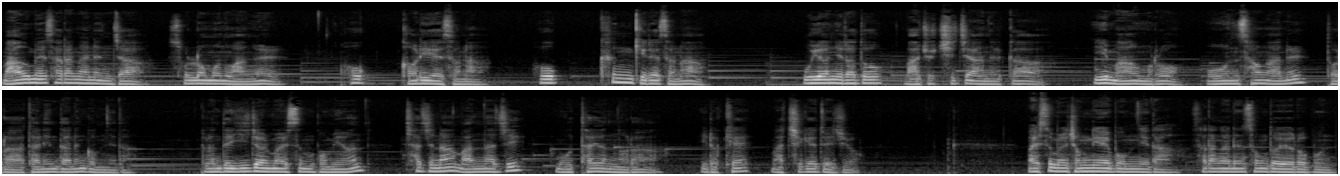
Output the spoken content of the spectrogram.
마음에 사랑하는 자 솔로몬 왕을 혹 거리에서나 혹 큰 길에서나 우연이라도 마주치지 않을까 이 마음으로 온 성안을 돌아다닌다는 겁니다. 그런데 2절 말씀 보면 찾으나 만나지 못하였노라 이렇게 마치게 되죠. 말씀을 정리해 봅니다. 사랑하는 성도 여러분,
